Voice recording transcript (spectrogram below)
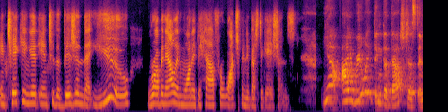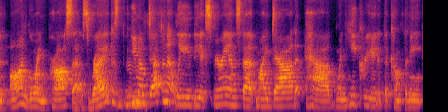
and taking it into the vision that you Robin Allen wanted to have for Watchman investigations? Yeah, I really think that that's just an ongoing process, right? Because, mm-hmm. you know, mm-hmm. definitely the experience that my dad had when he created the company,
